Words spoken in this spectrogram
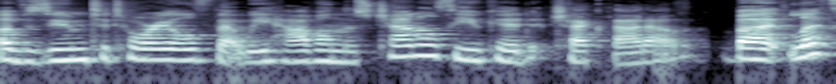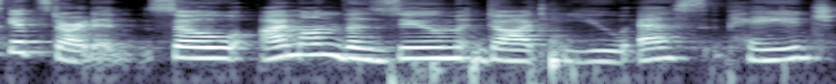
of Zoom tutorials that we have on this channel so you could check that out. But let's get started. So I'm on the zoom.us page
